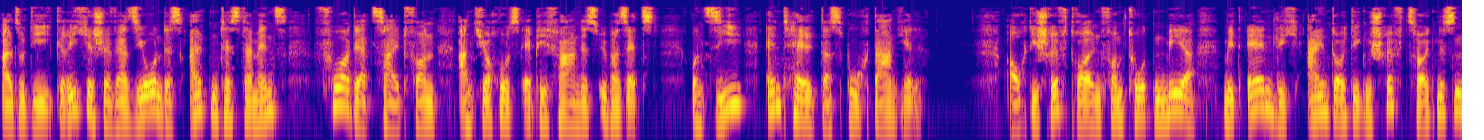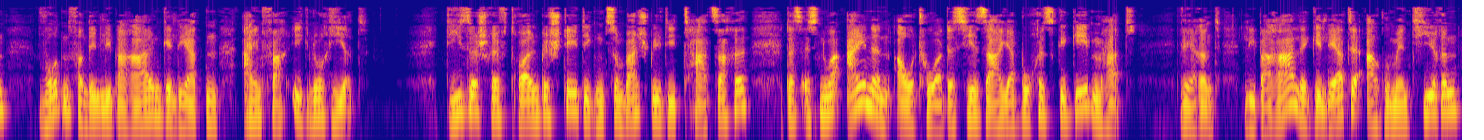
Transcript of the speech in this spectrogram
also die griechische Version des Alten Testaments, vor der Zeit von Antiochus Epiphanes übersetzt, und sie enthält das Buch Daniel. Auch die Schriftrollen vom Toten Meer mit ähnlich eindeutigen Schriftzeugnissen wurden von den liberalen Gelehrten einfach ignoriert. Diese Schriftrollen bestätigen zum Beispiel die Tatsache, dass es nur einen Autor des Jesaja-Buches gegeben hat, während liberale Gelehrte argumentieren,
